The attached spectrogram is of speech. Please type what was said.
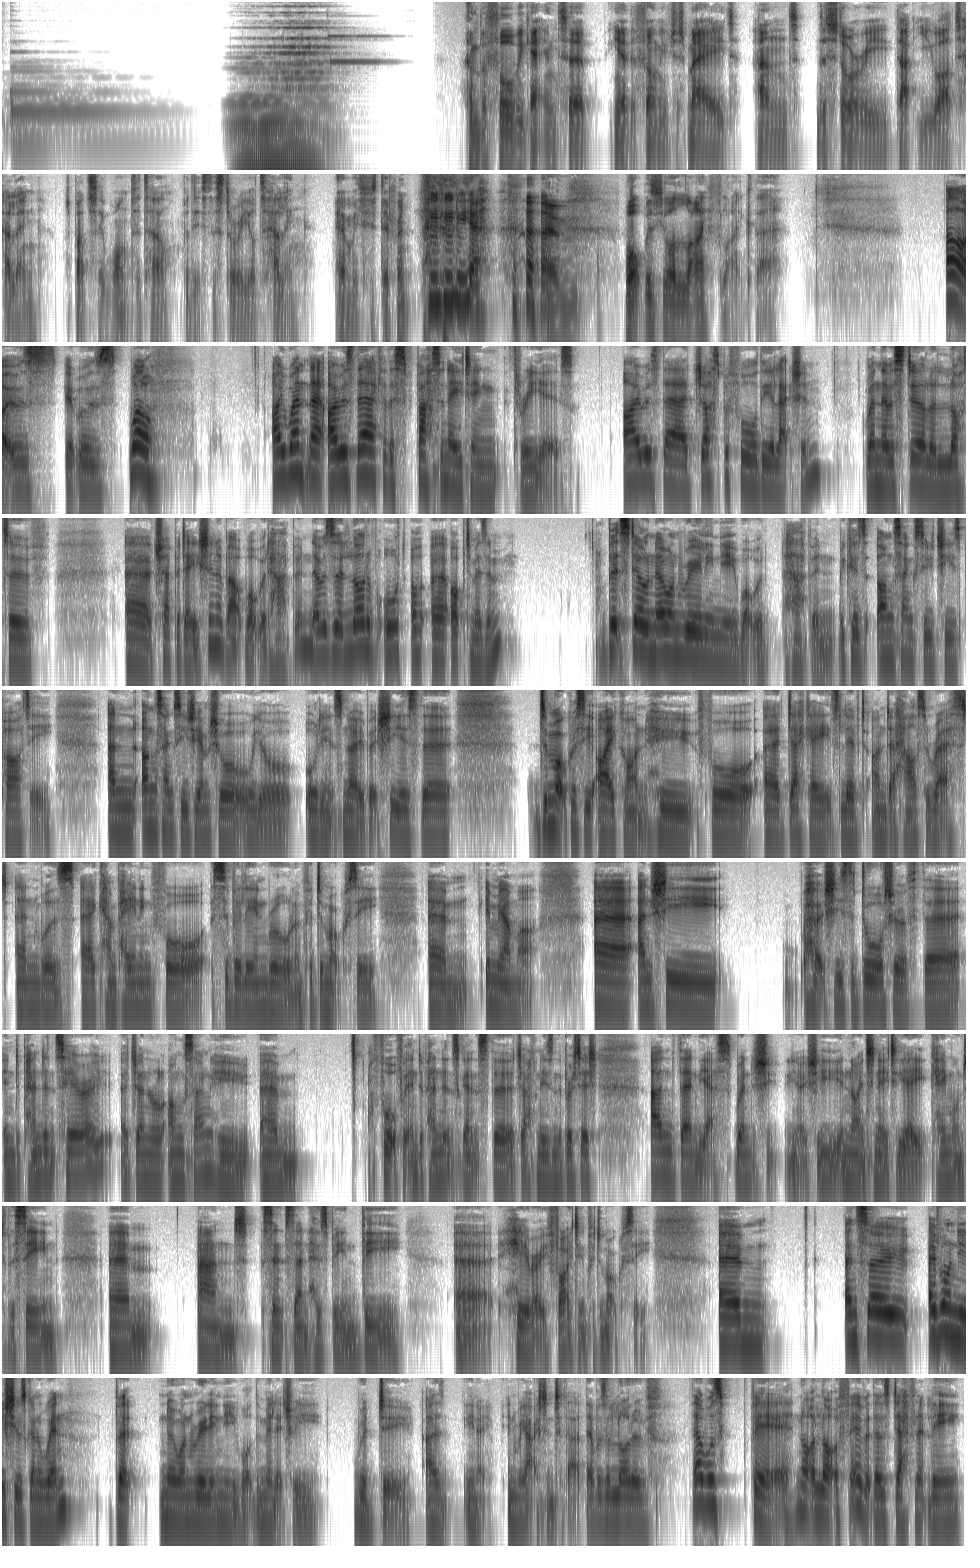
And before we get into you know the film you've just made and the story that you are telling, I was about to say want to tell, but it's the story you're telling, um, which is different. yeah. um, what was your life like there? Oh, it was it was well, I went there I was there for this fascinating 3 years. I was there just before the election when there was still a lot of uh, trepidation about what would happen. There was a lot of uh, optimism but still, no one really knew what would happen because Aung San Suu Kyi's party, and Aung San Suu Kyi, I'm sure all your audience know, but she is the democracy icon who, for uh, decades, lived under house arrest and was uh, campaigning for civilian rule and for democracy um, in Myanmar. Uh, and she her, she's the daughter of the independence hero, uh, General Aung San, who um, fought for independence against the Japanese and the British and then yes, when she you know she in 1988 came onto the scene, um, and since then has been the uh, hero fighting for democracy. Um, and so everyone knew she was going to win, but no one really knew what the military would do. As you know, in reaction to that, there was a lot of there was fear, not a lot of fear, but there was definitely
